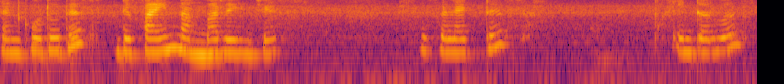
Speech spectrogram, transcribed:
Then go to this define number ranges. So select this intervals.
